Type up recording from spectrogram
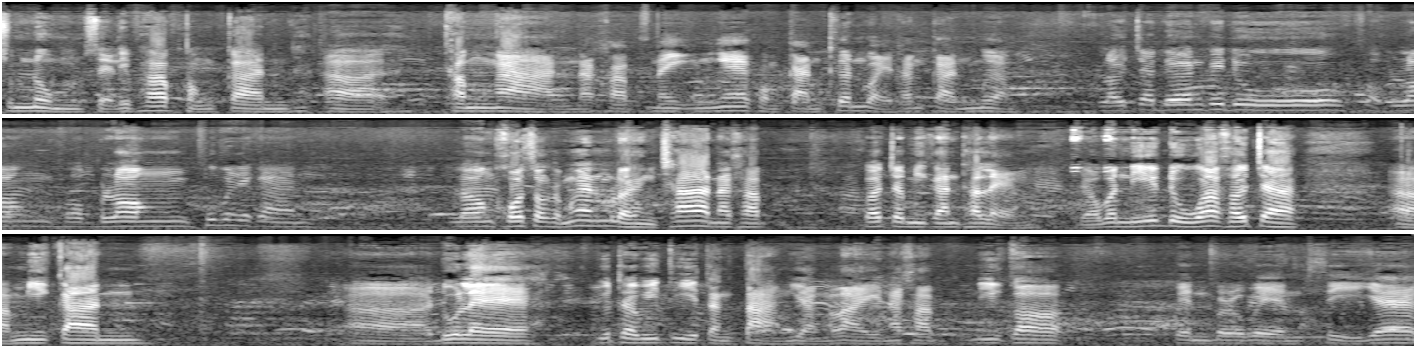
ชุมนุมเสรีภาพของการอ่าทำงานนะครับในแง่ของการเคลื่อนไหวทางการเมือง เราจะเดินไปดูรองรองผู้บัญชาการรองโฆษกสำนักงานตำรวจแห่งชาตินะครับ ก็จะมีการแถลง เดี๋ยววันนี้ดูว่าเขาจะามีการาดูแลยุทธวิธีต่างๆ อย่างไรนะครับ นี่ก็เป็นบริเวณสี่แยก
